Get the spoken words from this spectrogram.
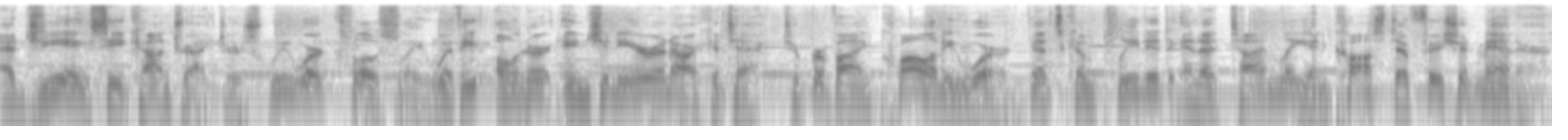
At GAC Contractors, we work closely with the owner, engineer, and architect to provide quality work that's completed in a timely and cost efficient manner.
